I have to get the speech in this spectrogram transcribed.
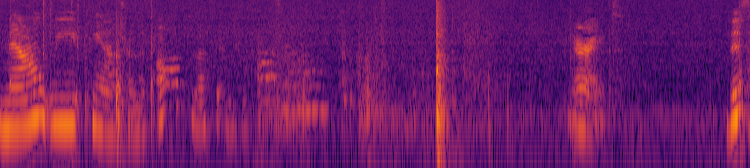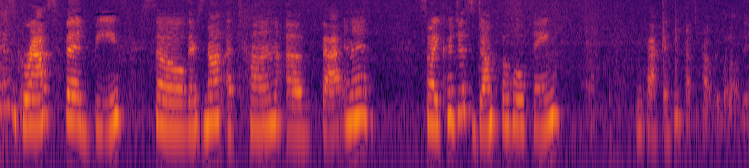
Now we can turn this off. All right. This is grass-fed beef, so there's not a ton of fat in it. So I could just dump the whole thing. In fact, I think that's probably what I'll do.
